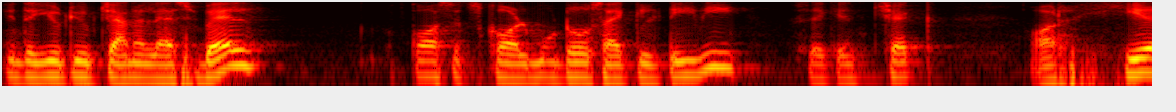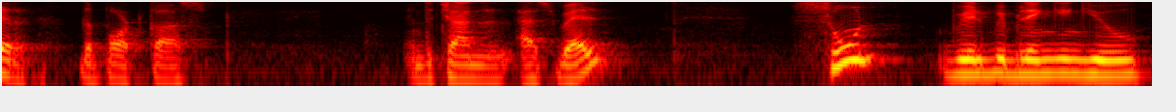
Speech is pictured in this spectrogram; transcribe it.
in the YouTube channel as well. Of course, it's called Motopsychcle TV, so you can check or hear the podcast in the channel as well. Soon, we'll be bringing you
